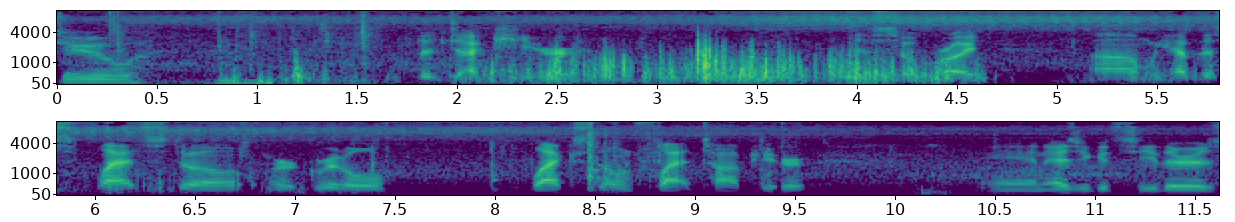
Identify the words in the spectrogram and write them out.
to the deck here is so bright. Um, we have this flat stone or griddle, Blackstone flat top here. And as you can see, there's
